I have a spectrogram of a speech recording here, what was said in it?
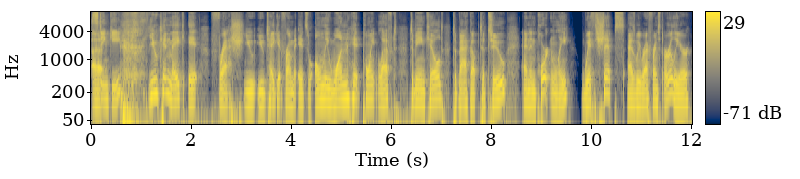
Uh, stinky. you can make it fresh. You you take it from its only one hit point left to being killed to back up to two, and importantly, with ships, as we referenced earlier,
